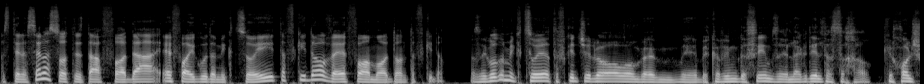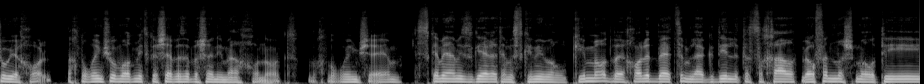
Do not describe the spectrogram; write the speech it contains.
אז תנסה לעשות את ההפרדה איפה האיגוד המקצועי תפקידו ואיפה המועדון תפקידו. אז האיגוד המקצועי, התפקיד שלו בקווים גסים זה להגדיל את השכר ככל שהוא יכול. אנחנו רואים שהוא מאוד מתקשה בזה בשנים האחרונות. אנחנו רואים שהסכמי המסגרת הם הסכמים ארוכים מאוד, והיכולת בעצם להגדיל את השכר באופן משמעותי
